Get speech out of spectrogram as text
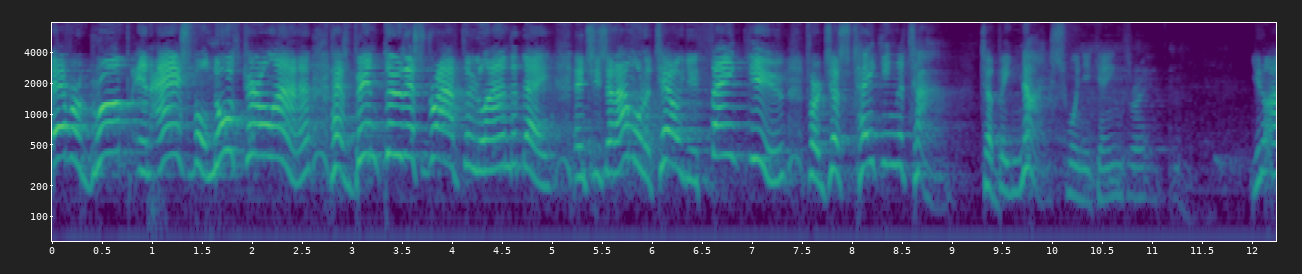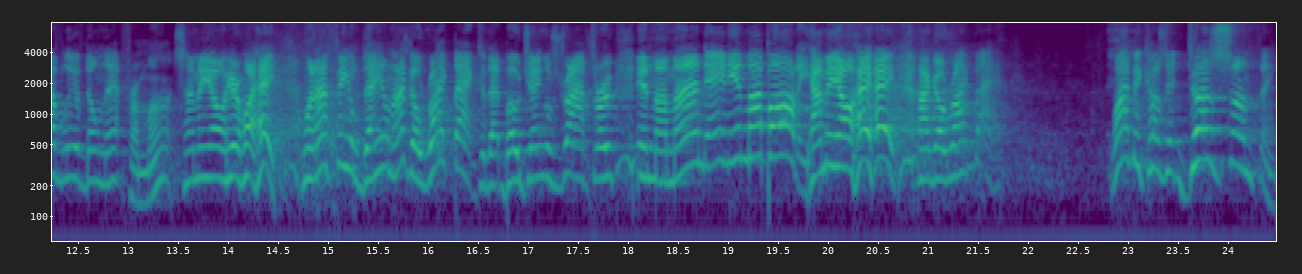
every grump in Asheville, North Carolina, has been through this drive through line today. And she said, I'm going to tell you, thank you for just taking the time to be nice when you came through. You know, I've lived on that for months. How many y'all here? What? Hey, when I feel down, I go right back to that Bojangles drive through in my mind and in my body. How many y'all? Hey, hey, I go right back. Why? Because it does something.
